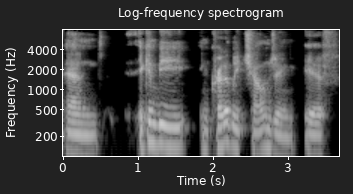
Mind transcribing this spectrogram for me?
And it can be incredibly challenging if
